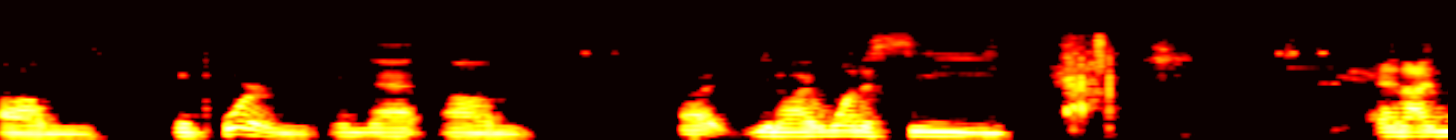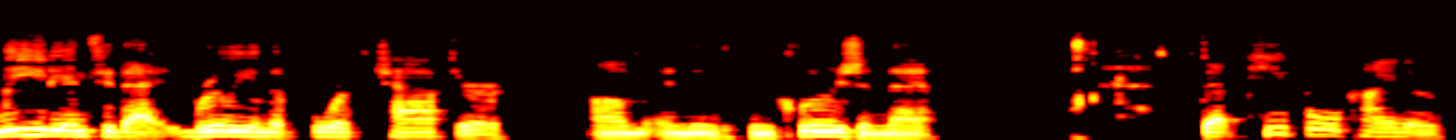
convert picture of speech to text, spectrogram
um, important in that, um, uh, you know, I want to see, and I lead into that really in the fourth chapter, um, and in the conclusion that, that people kind of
